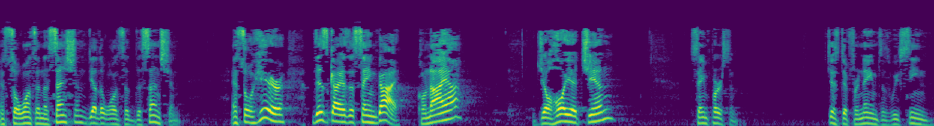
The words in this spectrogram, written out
And so one's an ascension, the other one's a descension. And so here, this guy is the same guy. Coniah, Jehoiachin, same person. Just different names as we've seen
